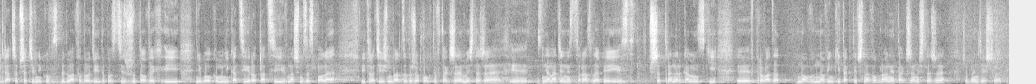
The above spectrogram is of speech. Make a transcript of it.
gracze przeciwników zbyt łatwo dochodzili do pozycji rzutowych i nie było komunikacji i rotacji w naszym zespole i traciliśmy bardzo dużo punktów, także myślę, że z dnia na dzień jest coraz lepiej. Jest trener Kamiński, y, wprowadza now, nowinki taktyczne w obronie, także myślę, że, że będzie jeszcze lepiej.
